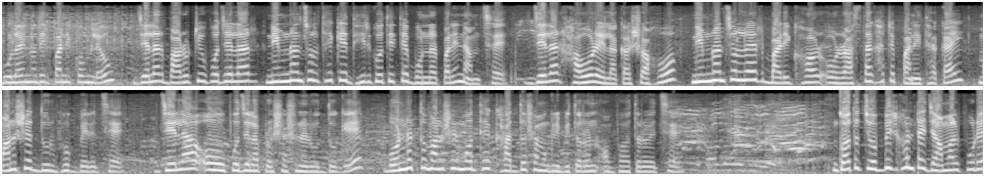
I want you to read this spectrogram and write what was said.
বুলাই নদীর পানি কমলেও জেলার বারোটি উপজেলার নিম্নাঞ্চল থেকে ধীর গতিতে বন্যার পানি নামছে। জেলার হাওর এলাকা সহ নিম্নাঞ্চলের বাড়িঘর ও রাস্তাঘাটে পানি থাকায় মানুষের দুর্ভোগ বেড়েছে। জেলা ও উপজেলা প্রশাসনের উদ্যোগে বন্যার্থ মানুষের মধ্যে খাদ্য সামগ্রী বিতরণ অব্যাহত রয়েছে। গত চব্বিশ ঘন্টায় জামালপুরে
